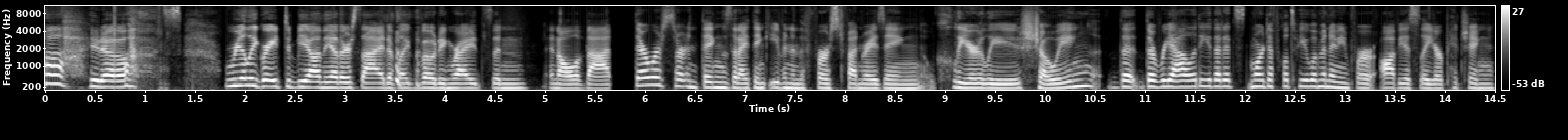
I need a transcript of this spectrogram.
ah, you know, it's really great to be on the other side of like voting rights and, and all of that. There were certain things that I think even in the first fundraising clearly showing the the reality that it's more difficult to be a woman. I mean, for obviously you're pitching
